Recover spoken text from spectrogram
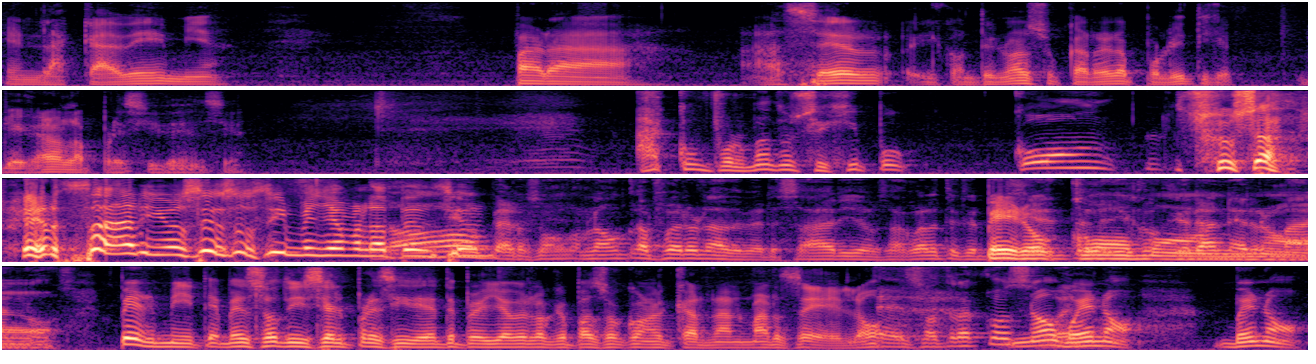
en la academia, para hacer y continuar su carrera política, llegar a la presidencia, ha conformado ese equipo con sus adversarios, eso sí me llama la No, atención. pero son- nunca fueron adversarios. Acuérdate que el Pero dijo cómo que eran no? hermanos. Permíteme, eso dice el presidente, pero ya ves lo que pasó con el carnal Marcelo. Es otra cosa. No, bueno, bueno,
